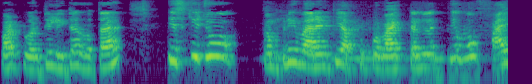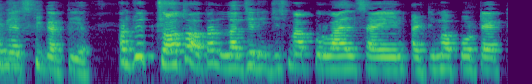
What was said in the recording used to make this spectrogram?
पर ट्वेंटी लीटर होता है। इसकी जो कंपनी वारंटी आपको प्रोवाइड करने लगती है, वो फाइव ईयर्स की करती है। और जो चौथा होता है लग्जरी जिसमें आपको रॉयल साइन अल्टीमा प्रोटेक्ट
